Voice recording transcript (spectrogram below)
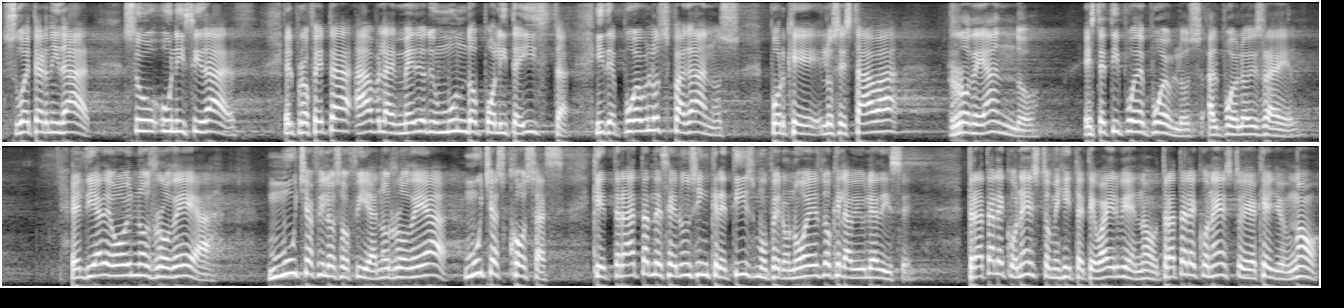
su eternidad, su unicidad. El profeta habla en medio de un mundo politeísta y de pueblos paganos porque los estaba rodeando este tipo de pueblos al pueblo de Israel. El día de hoy nos rodea mucha filosofía, nos rodea muchas cosas que tratan de ser un sincretismo, pero no es lo que la Biblia dice. Trátale con esto, mijita, y te va a ir bien. No, trátale con esto y aquello. No.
